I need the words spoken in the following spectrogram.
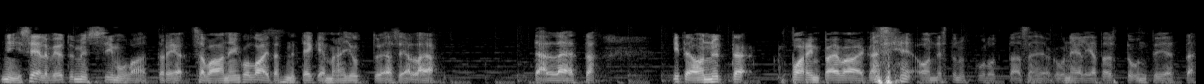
niin, selviytymissimulaattori, että sä vaan niinku laitat ne tekemään juttuja siellä ja tällä, että itse on nyt parin päivän aikana siihen onnistunut kuluttaa sen joku 14 tuntia, että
